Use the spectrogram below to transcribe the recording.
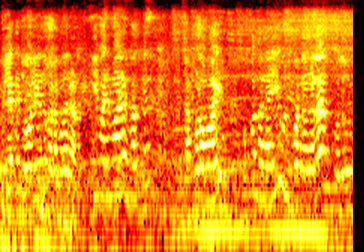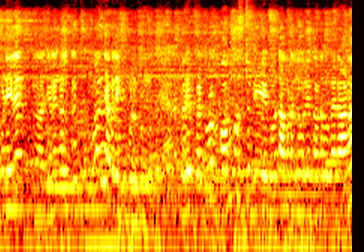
ഇതിലൊക്കെ ജോലി ചെയ്യുന്ന കടപ്പുറമാണ് ഈ വരുമാനം ഇവർക്ക് ശമ്പളമായി ഒപ്പം തന്നെ ഈ ഉൽപ്പന്നങ്ങൾ പൊതുവിപണിയിൽ ജനങ്ങൾക്ക് കുറഞ്ഞ വിലയ്ക്ക് കൊടുക്കുന്നു. ഒരു പെട്രോൾ പമ്പ് സ്ഥിതി ചെയ്യുന്നുണ്ട്. അവിടെ ജോലി തടവുകാരാണ്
